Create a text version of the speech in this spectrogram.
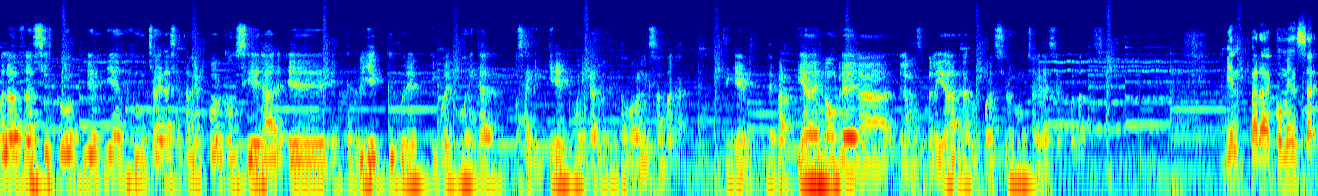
Hola Francisco, bien, bien. Muchas gracias también por considerar eh, este proyecto y poder, y poder comunicar, o sea, querer comunicar lo que estamos realizando acá. Así que de partida en nombre de la, de la municipalidad, de la corporación, muchas gracias por la atención. Bien, para comenzar,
